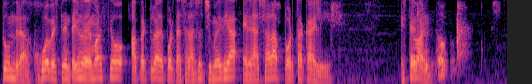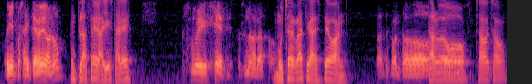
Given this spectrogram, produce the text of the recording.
Tundra, jueves 31 de marzo, apertura de puertas a las 8 y media en la sala Porta Caeli. Esteban, Perfecto. Oye, pues ahí te veo, ¿no? un placer, ahí estaré. Muy bien, pues un abrazo. Muchas gracias, Esteban. Gracias por todo. Hasta luego. Chao, chao.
